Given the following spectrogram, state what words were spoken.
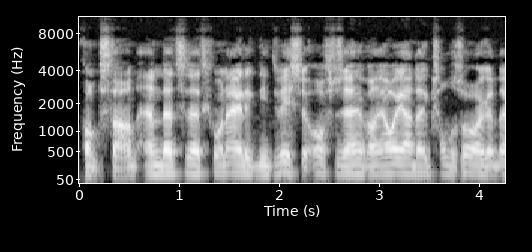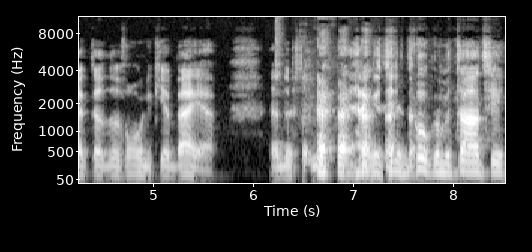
kwam te staan. En dat ze dat gewoon eigenlijk niet wisten. Of ze zeiden van, oh ja, dat ik zal zorgen dat ik dat de volgende keer bij heb. En dus dan, ergens in de documentatie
